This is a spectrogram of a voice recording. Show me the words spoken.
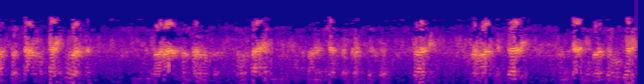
अर्थधर्म का ही निवर्तन समानार्थ धर्म होता है मनुष्य का कर्तृत्व उनका निवर्त होकर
